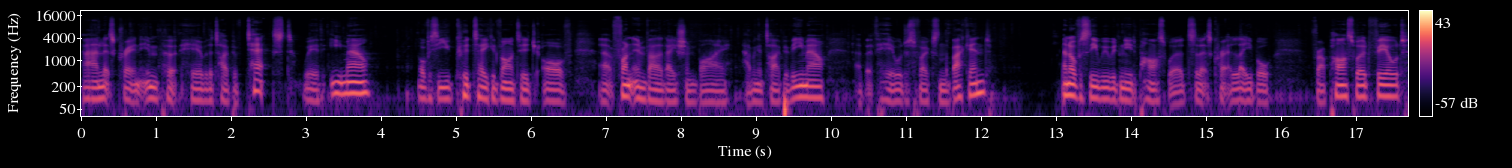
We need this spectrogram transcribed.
And let's create an input here with a type of text with email. Obviously, you could take advantage of uh, front end validation by having a type of email, uh, but for here we'll just focus on the back end. And obviously, we would need a password, so let's create a label for our password field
